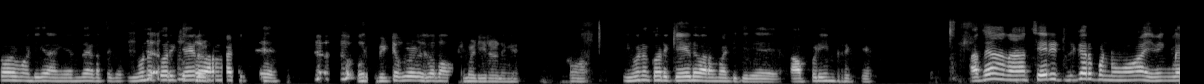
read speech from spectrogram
போக மாட்டேங்கிறாங்க எந்த இடத்துக்கும். இவனுக்கு ஒரு கேடு வர மாட்டேங்குது ஒரு பிட்ட கூட பார்க்க மாட்டேங்கிறானுங்க. இவனுக்கு ஒரு கேடு வர மாட்டேங்குது அப்படின்னு இருக்கு அதான் நான் சரி ட்ரிகர் பண்ணுவோம் இவங்கள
